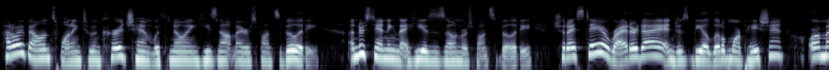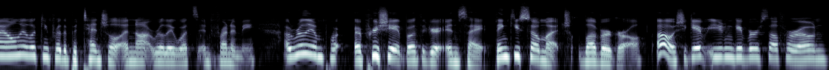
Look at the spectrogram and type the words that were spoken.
how do I balance wanting to encourage him with knowing he's not my responsibility? Understanding that he is his own responsibility. Should I stay a ride or die and just be a little more patient? Or am I only looking for the potential and not really what's in front of me? I would really imp- appreciate both of your insight. Thank you so much, Lover Girl. Oh, she gave even gave herself her own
